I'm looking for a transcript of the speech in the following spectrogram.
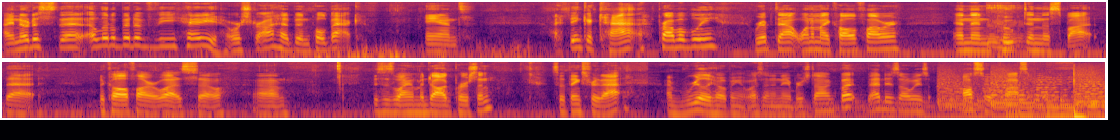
I noticed that a little bit of the hay or straw had been pulled back. And I think a cat probably ripped out one of my cauliflower and then pooped in the spot that the cauliflower was. So, um, this is why I'm a dog person. So, thanks for that. I'm really hoping it wasn't a neighbor's dog, but that is always also possible.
